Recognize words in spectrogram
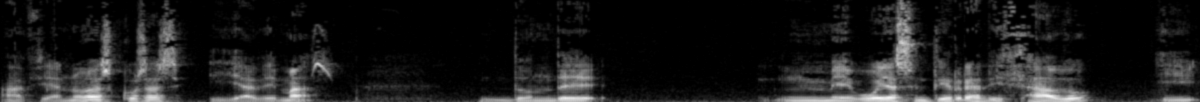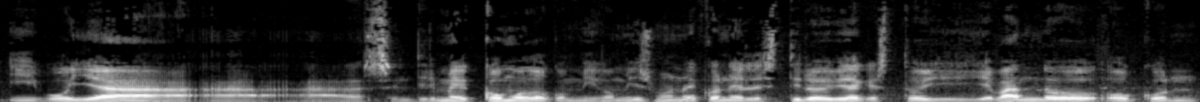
hacia nuevas cosas y además donde me voy a sentir realizado y, voy a, sentirme cómodo conmigo mismo, ¿no? Con el estilo de vida que estoy llevando o, con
